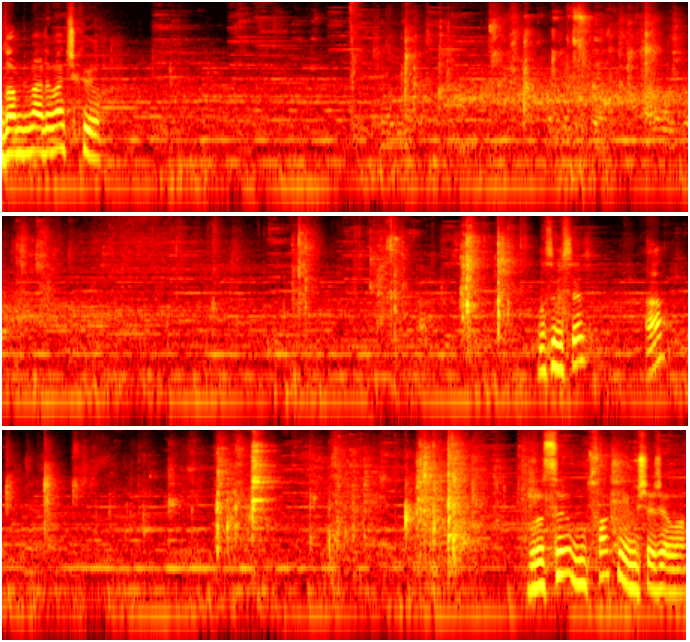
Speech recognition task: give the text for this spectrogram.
Buradan bir merdiven çıkıyor. Nasıl bir ses? Ha? Burası mutfak mıymış acaba?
